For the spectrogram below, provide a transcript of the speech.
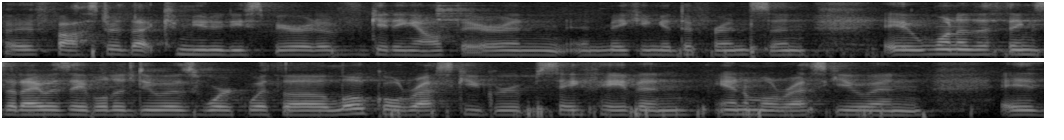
uh, fostered that community spirit of getting out there and, and making a difference. And it, one of the things that I was able to do is work with a local rescue group, Safe Haven Animal Rescue, and it,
